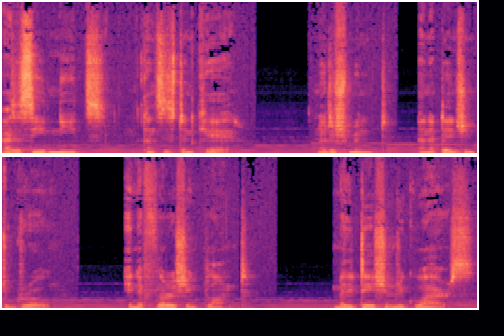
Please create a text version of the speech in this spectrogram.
as a seed needs consistent care, nourishment, and attention to grow in a flourishing plant, meditation requires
